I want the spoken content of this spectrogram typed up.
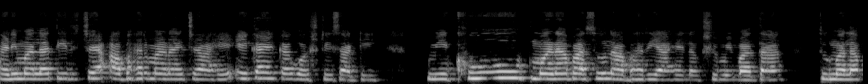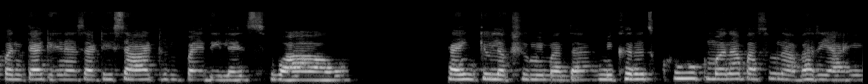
आणि मला तिचे आभार मानायचे आहे एका एका गोष्टीसाठी. मी खूप मनापासून आभारी आहे लक्ष्मी माता. तू मला पणत्या घेण्यासाठी साठ रुपये दिलेस. वाव. थँक्यू लक्ष्मी माता. मी खरंच खूप मनापासून आभारी आहे.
